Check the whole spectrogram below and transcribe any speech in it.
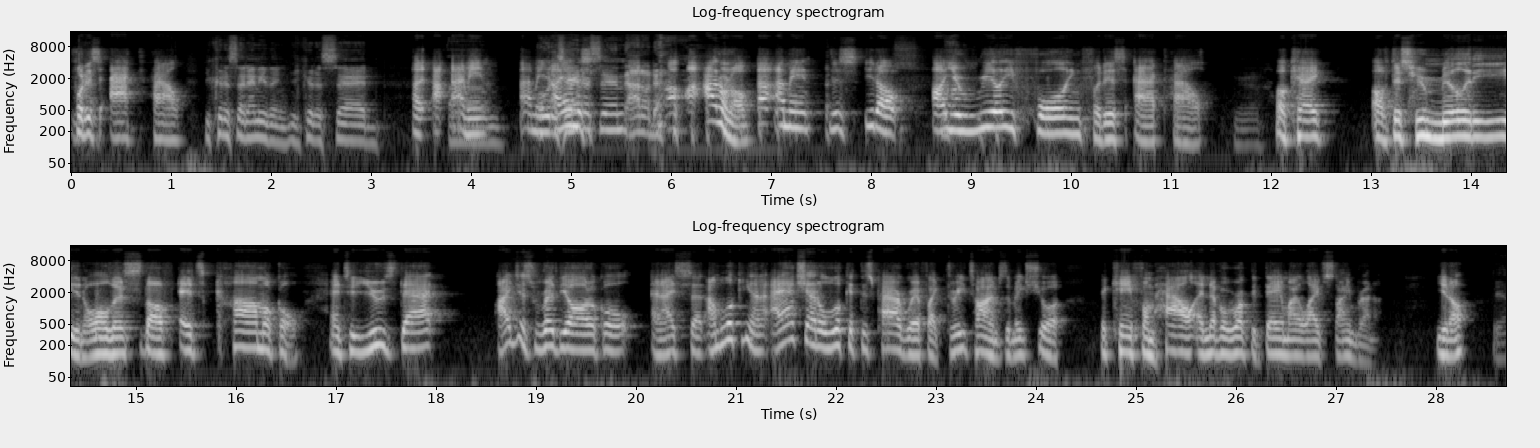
for this act, Hal? You could have said anything. You could have said I, I, I mean, um, I mean, Ottis I. Anderson. I don't know. I, I don't know. I, I mean, this, you know, are you really falling for this act, Hal? Okay, of this humility and all this stuff. It's comical, and to use that, I just read the article and I said, I'm looking at it. I actually had to look at this paragraph like three times to make sure it came from Hal. I never worked a day in my life, Steinbrenner. You know. yeah.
